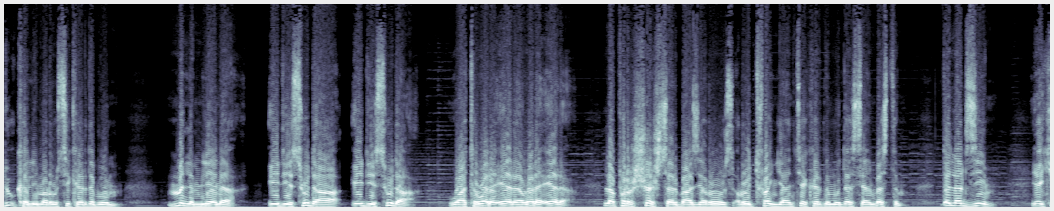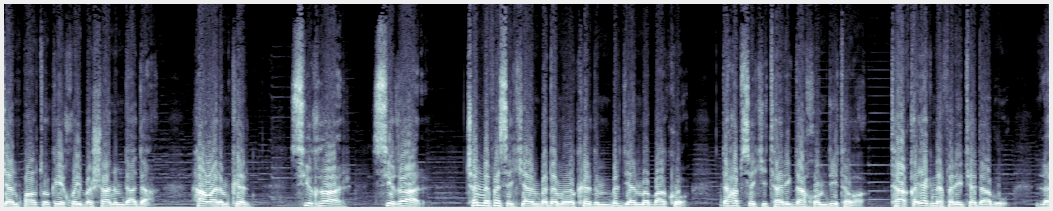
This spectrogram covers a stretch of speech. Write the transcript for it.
دوو کەلیمە ڕووسی کردبووم، ملم لێ نا، ئیدی سودا، ئیدی سودا، واتە وەرە ئێرە، وەرە ئێرە، لە پڕ شەش سەربازی ڕووس ڕووی تفەنگیان تێ کردم و دەستیان بەستم، دەلەرزیم، یەکیان پاڵتۆکەی خۆی بە شانمدا دا، هاوارم کرد، سیغار! سیغار! چەند نەفەسێکیان بە دەمەوە کردم، بردیانمە باکۆ. دە حەپسێکی تاریکدا خۆم دیتەوە. تاقە یەک نەفەری تێدا بوو، لە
